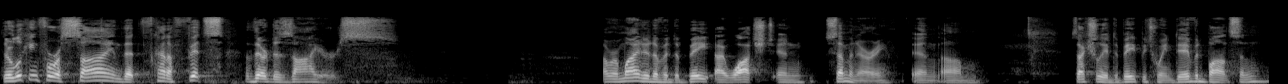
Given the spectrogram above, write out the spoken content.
They're looking for a sign that kind of fits their desires. I'm reminded of a debate I watched in seminary, and um, it's actually a debate between David Bahnsen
